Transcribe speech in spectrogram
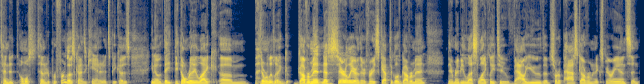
tended almost tended to prefer those kinds of candidates because you know they they don't really like um, they don't really like government necessarily, or they're very skeptical of government. They're maybe less likely to value the sort of past government experience. And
